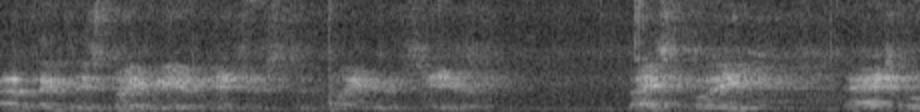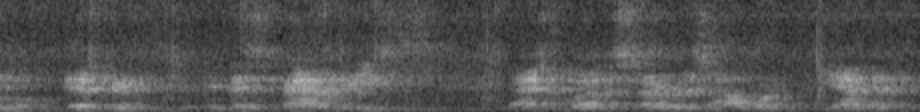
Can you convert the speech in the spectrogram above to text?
I think this may be of interest to the mayors here. Basically, Nashville district, municipalities, National Weather Service all work together.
